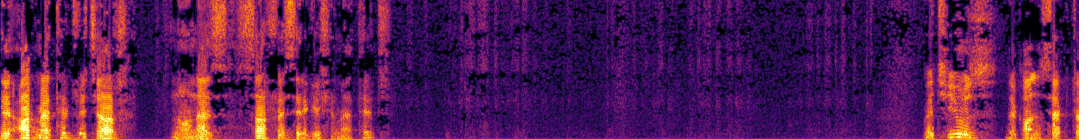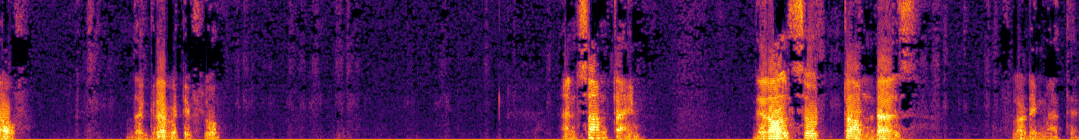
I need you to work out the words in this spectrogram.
there are methods which are known as surface irrigation methods. Which use the concept of the gravity flow and sometimes they are also termed as flooding method.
